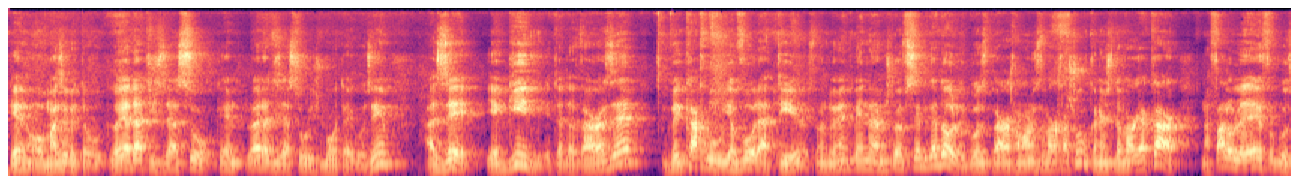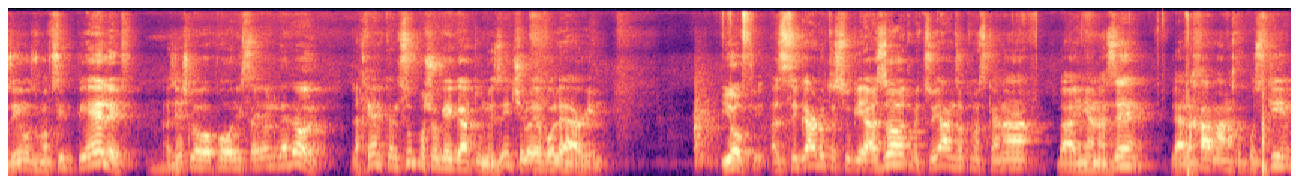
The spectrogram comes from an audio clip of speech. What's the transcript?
כן, או מה זה בטעות, לא ידעתי שזה אסור, כן, לא ידעתי שזה אסור לשבור את האגוזים, אז זה יגיד את הדבר הזה, וכך הוא יבוא להתיר, זאת אומרת באמת בן אדם יש לו הפסד גדול, אגוז פרח אמרנו זה דבר חשוב, כנראה שזה דבר יקר, נפל לו לאלף אגוזים אז הוא מפסיד פי אלף, אז יש לו פה ניסיון גדול, לכן כנסו פה שוגג גת ומזיד שלא יבוא להערים. יופי, אז סיגרנו את הסוגיה הזאת, מצוין, זאת מסקנה בעניין הזה. להלכה מה אנחנו פוסקים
